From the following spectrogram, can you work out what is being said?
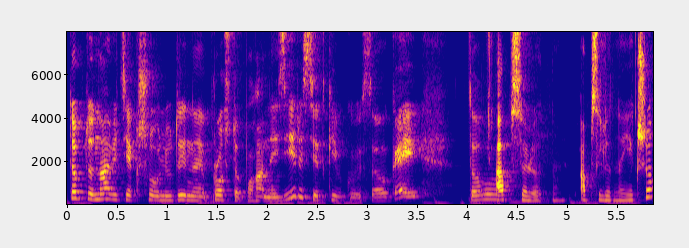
Тобто, навіть якщо у людини просто поганий зір з сітківкою, все окей. То... Абсолютно, абсолютно. Якщо,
